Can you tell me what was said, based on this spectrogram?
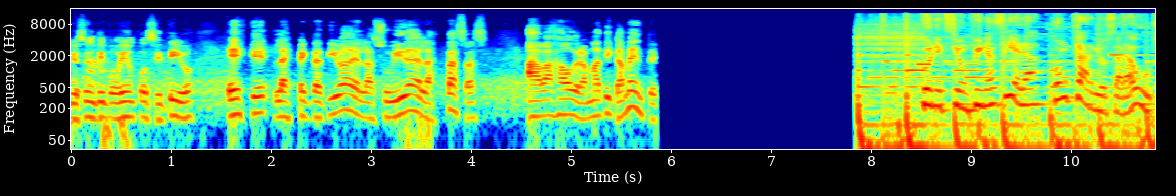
yo soy un tipo bien positivo, es que la expectativa de la subida de las tasas ha bajado dramáticamente. Conexión financiera con Carlos Araúz.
